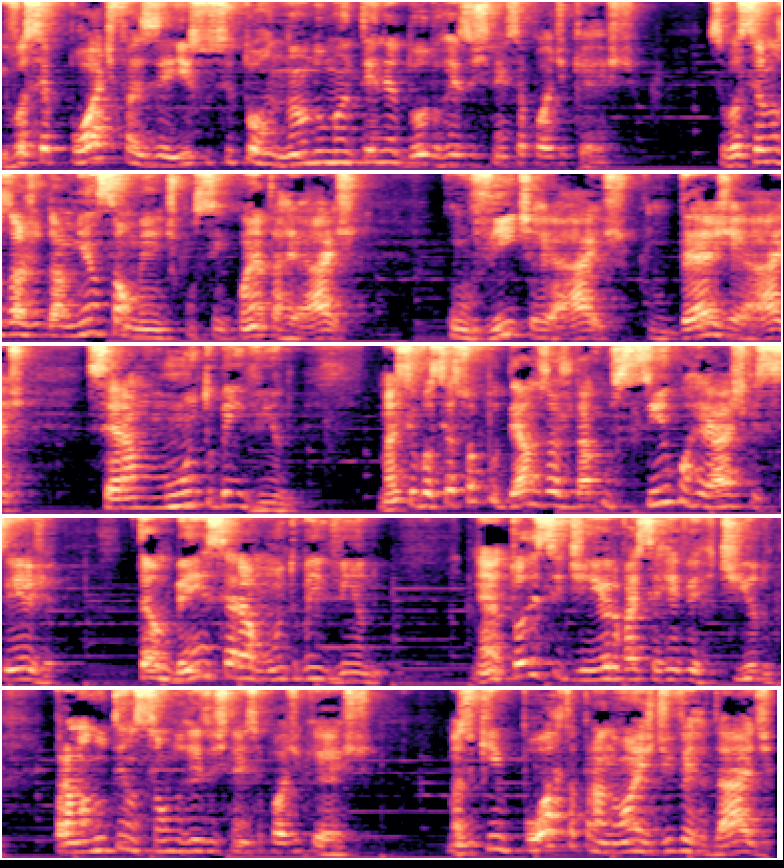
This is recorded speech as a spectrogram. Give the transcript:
E você pode fazer isso se tornando um mantenedor do Resistência Podcast. Se você nos ajudar mensalmente com 50 reais, com 20 reais, com 10 reais, será muito bem-vindo. Mas se você só puder nos ajudar com 5 reais que seja, também será muito bem-vindo. Né? Todo esse dinheiro vai ser revertido para a manutenção do Resistência Podcast. Mas o que importa para nós de verdade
